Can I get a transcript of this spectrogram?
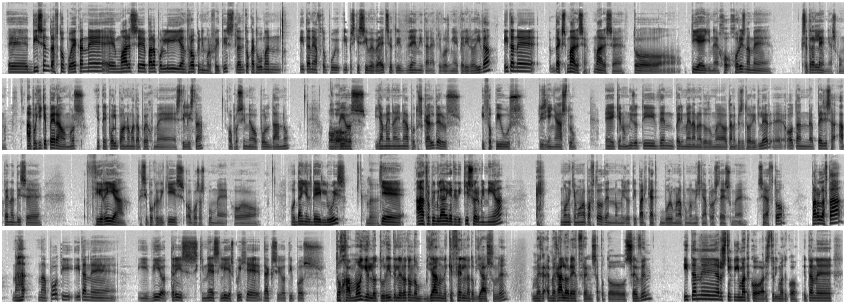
Ε, decent αυτό που έκανε, ε, μου άρεσε πάρα πολύ η ανθρώπινη μορφή της. Δηλαδή το Catwoman ήταν αυτό που είπες και εσύ βέβαια έτσι, ότι δεν ήταν ακριβώς μια υπερηρωίδα. Ήταν, εντάξει, μ' άρεσε, μ άρεσε το τι έγινε, χω, χωρίς να με ξετραλαίνει ας πούμε. Από εκεί και πέρα όμως, για τα υπόλοιπα ονόματα που έχουμε στη λίστα, όπως είναι ο Πολ Ντάνο, ο oh. οποίος για μένα είναι από τους καλύτερους ηθοποιούς της γενιάς του ε, και νομίζω ότι δεν περιμέναμε να το δούμε όταν έπαιζε το Riddler. Ε, όταν παίζεις απέναντι σε θηρία της υποκριτικής όπως ας πούμε ο, ο Daniel Day-Lewis ναι. και άνθρωποι μιλάνε για τη δική σου ερμηνεία Μόνο και μόνο από αυτό δεν νομίζω ότι υπάρχει κάτι που μπορούμε να πούμε εμείς και να προσθέσουμε σε αυτό. Παρ' όλα αυτά, να, να πω ότι ήταν οι δύο-τρεις σκηνές λίγες που είχε, εντάξει, ο τύπος... Το χαμόγελο του Ρίτλερ όταν τον πιάνουν και θέλουν να τον πιάσουν, μεγάλο reference από το Seven, ήταν αριστουργηματικό, αριστουργηματικό. Ήταν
